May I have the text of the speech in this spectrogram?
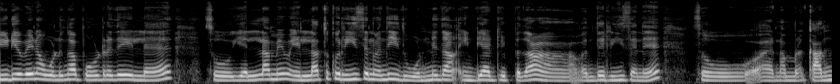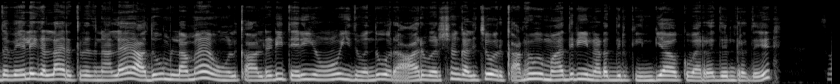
வீடியோவே நான் ஒழுங்காக போடுறதே இல்லை. ஸோ எல்லாமே எல்லாத்துக்கும் ரீசன் வந்து இது ஒன்று தான் இந்தியா ட்ரிப்பு தான் வந்து ரீசனு ஸோ நம்மளுக்கு அந்த வேலைகள்லாம் இருக்கிறதுனால அதுவும் இல்லாமல் உங்களுக்கு ஆல்ரெடி தெரியும். இது வந்து ஒரு ஆறு வருஷம் கழித்து ஒரு கனவு மாதிரி நடந்திருக்கு இந்தியாவுக்கு வர்றதுன்றது. ஸோ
